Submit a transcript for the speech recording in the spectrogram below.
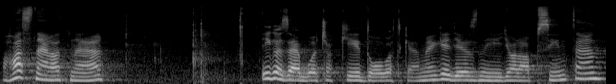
A használatnál igazából csak két dolgot kell megjegyezni így alapszinten.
